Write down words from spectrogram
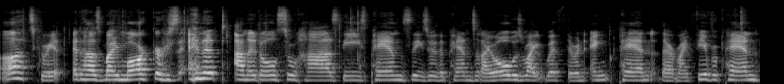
Oh, that's great. It has my markers in it and it also has these pens. These are the pens that I always write with. They're an ink pen. They're my favourite pen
